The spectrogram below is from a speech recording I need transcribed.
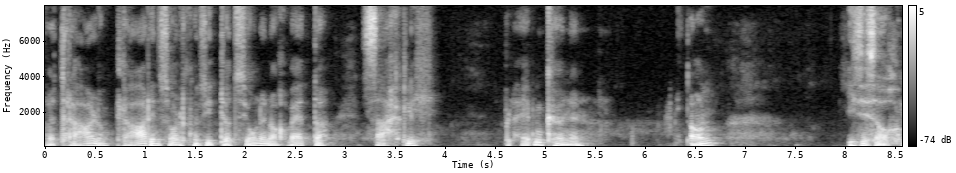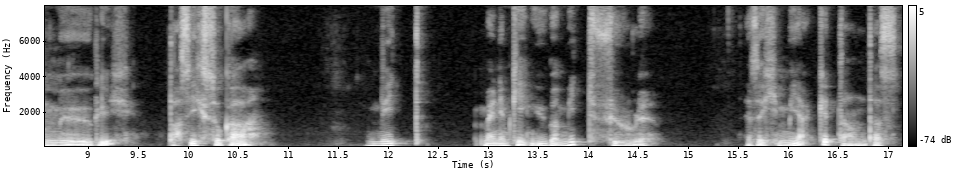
neutral und klar in solchen Situationen auch weiter sachlich bleiben können, dann ist es auch möglich, dass ich sogar mit meinem Gegenüber mitfühle. Also ich merke dann, dass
